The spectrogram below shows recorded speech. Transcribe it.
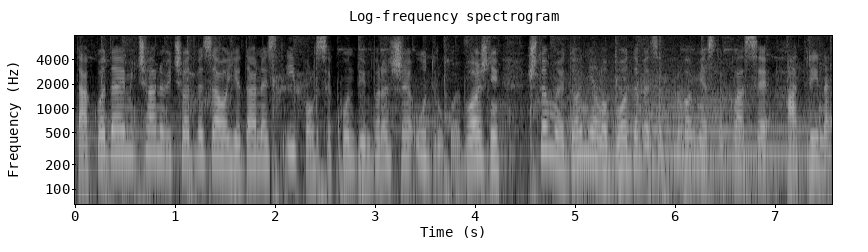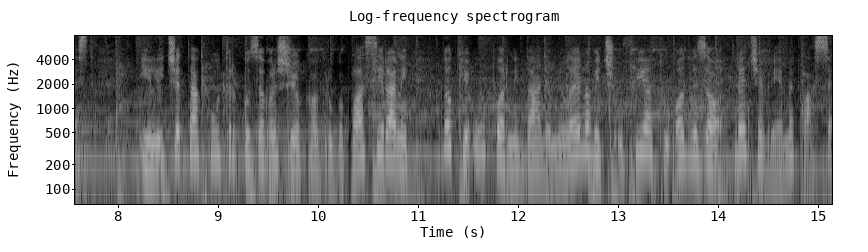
tako da je Mićanović odvezao 11,5 sekundi brže u drugoj vožnji, što mu je donijelo bodove za prvo mjesto klase H13. Ilić je takvu utrku završio kao drugoplasirani, dok je uporni Dane Milenović u Fiatu odvezao treće vrijeme klase.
